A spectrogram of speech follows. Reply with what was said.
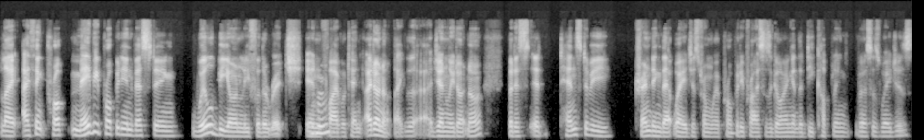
like I think prop maybe property investing will be only for the rich in mm-hmm. five or ten. I don't know. Like I generally don't know, but it's it tends to be trending that way just from where mm. property prices are going and the decoupling versus wages.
